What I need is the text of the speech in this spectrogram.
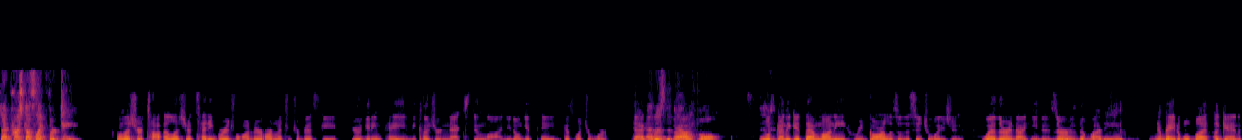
Dak Prescott's like 13. Unless you're top, unless you're Teddy Bridgewater or Mitchell Trubisky, you're getting paid because you're next in line. You don't get paid because what you're worth. And Dak that is the Prescott downfall. Was going to get that money regardless of the situation, whether or not he deserves the money. Debatable, but again,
